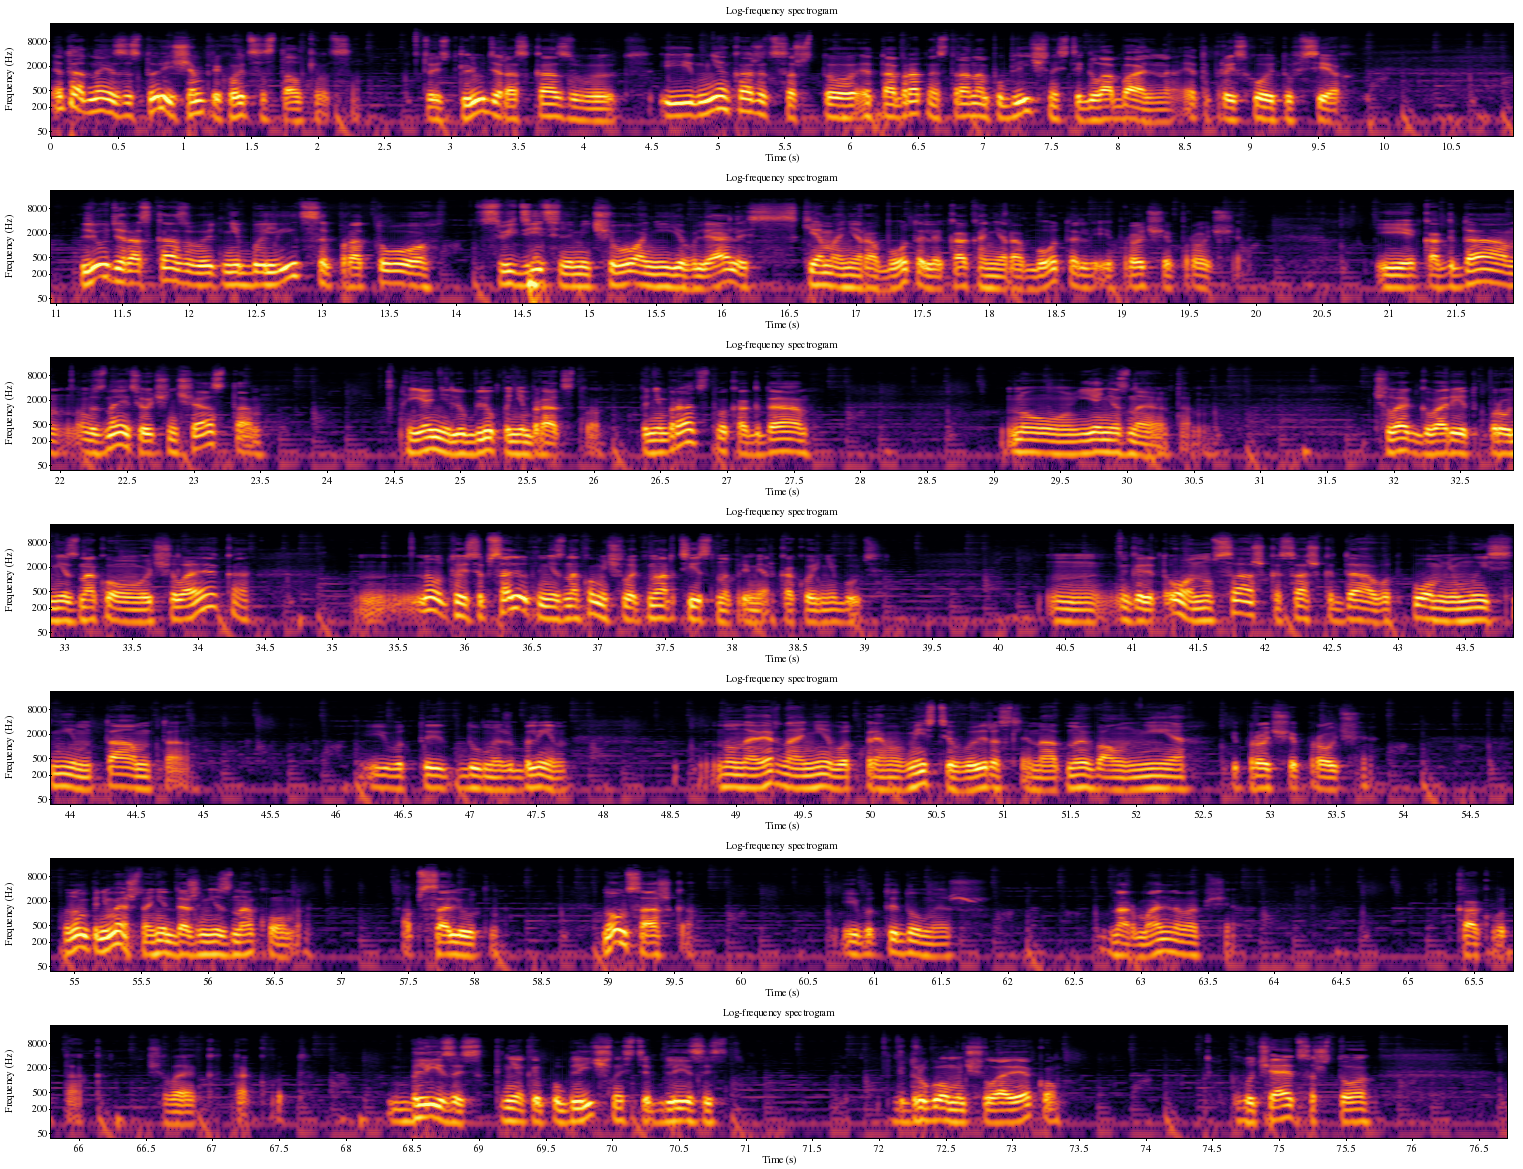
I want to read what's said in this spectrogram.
это одна из историй, с чем приходится сталкиваться. То есть люди рассказывают. И мне кажется, что это обратная сторона публичности глобально. Это происходит у всех. Люди рассказывают небылицы про то, свидетелями чего они являлись, с кем они работали, как они работали и прочее, прочее. И когда, вы знаете, очень часто я не люблю понебратство. Понебратство, когда, ну, я не знаю, там, человек говорит про незнакомого человека, ну, то есть абсолютно незнакомый человек, ну, артист, например, какой-нибудь. Говорит, о, ну Сашка, Сашка, да, вот помню, мы с ним там-то. И вот ты думаешь, блин, ну, наверное, они вот прямо вместе выросли на одной волне и прочее, прочее. Потом понимаешь, что они даже не знакомы. Абсолютно. Но он Сашка. И вот ты думаешь, нормально вообще? Как вот так? Человек так вот... Близость к некой публичности, близость к другому человеку. Получается, что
